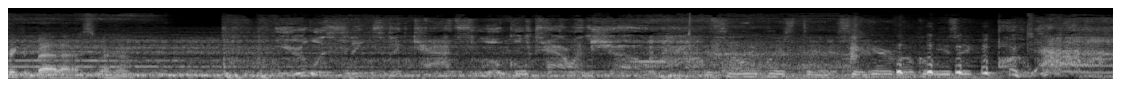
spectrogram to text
Freaking badass, man. You're listening to the KATT's Local Talent Show. It's the only place to, to hear vocal music. Oh,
